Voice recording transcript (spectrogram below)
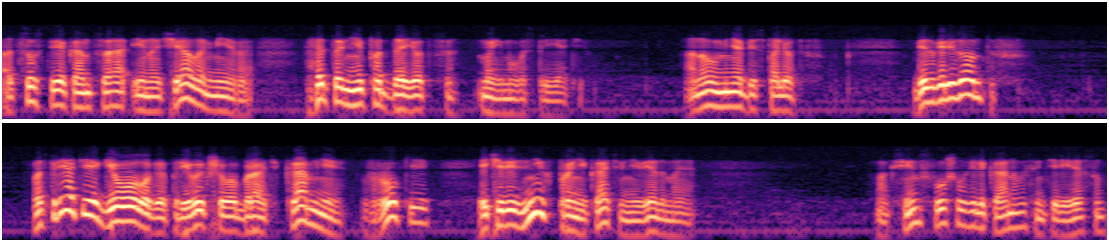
отсутствие конца и начала мира, это не поддается моему восприятию. Оно у меня без полетов, без горизонтов, Восприятие геолога, привыкшего брать камни в руки и через них проникать в неведомое. Максим слушал Великанова с интересом,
